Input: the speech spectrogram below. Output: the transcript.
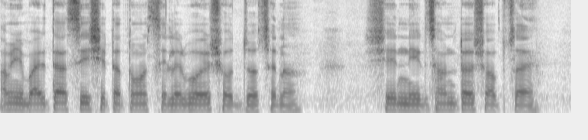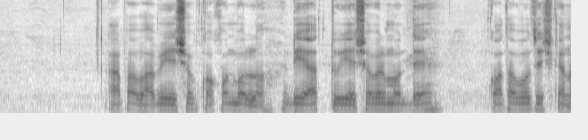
আমি বাড়িতে আছি, সেটা তোমার ছেলের বউয়ের সহ্য হচ্ছে না। সে নির্ঝনটা সব চায়। আপা, ভাবি, এসব কখন বলল? রিয়া, তুই এসবের মধ্যে কথা বলছিস কেন?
